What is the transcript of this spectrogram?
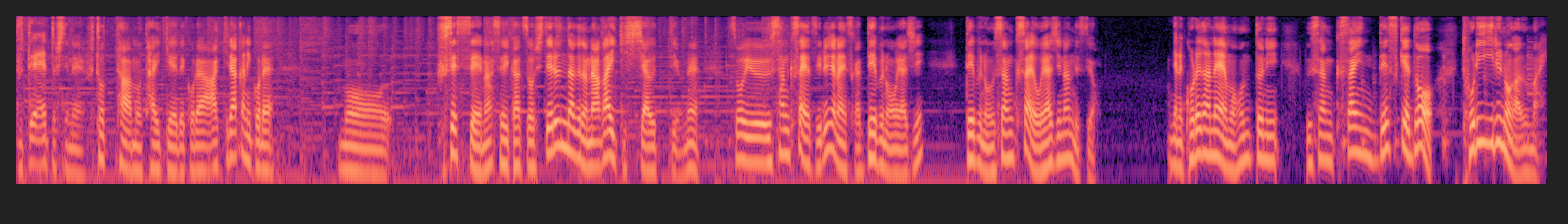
ブテーっとしてね太ったもう体型でこれは明らかにこれもう不節制な生活をしてるんだけど長生きしちゃうっていうねそういううさんくさいやついるじゃないですか。デブの親父。デブのうさんくさい親父なんですよ。でねこれがねもう本当にうさんくさいんですけど取り入るのがうまい。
